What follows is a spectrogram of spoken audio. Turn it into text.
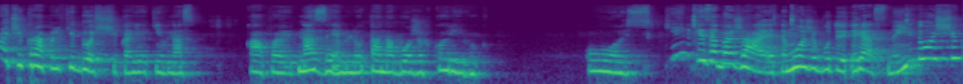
Наче крапельки дощика, які в нас капають на землю та на божих корівок. Ось, скільки забажаєте, може бути рясний дощик,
